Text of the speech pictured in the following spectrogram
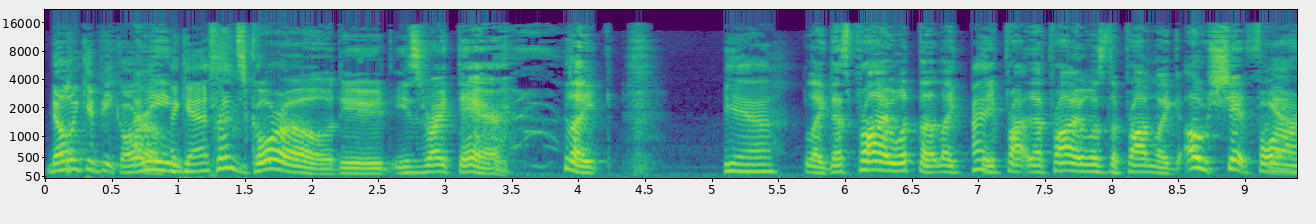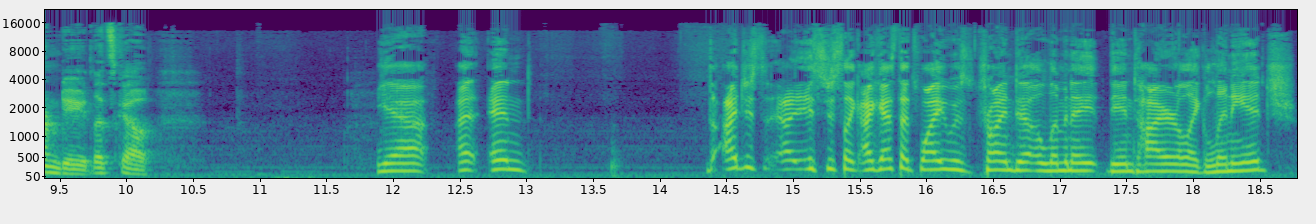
No one can beat Goro. I mean, I guess. Prince Goro, dude, he's right there. like, Yeah, like that's probably what the like I- they pro- that probably was the problem. Like, oh shit, forearm dude, let's go. yeah, I, and I just it's just like I guess that's why he was trying to eliminate the entire like lineage.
